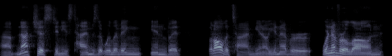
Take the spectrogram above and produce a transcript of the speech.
Um, not just in these times that we're living in, but but all the time. You know, you're never we're never alone.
